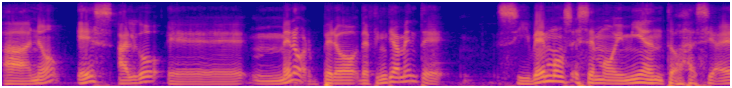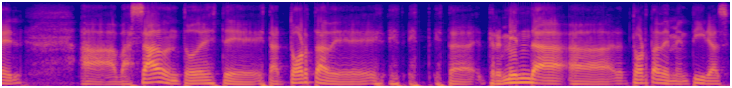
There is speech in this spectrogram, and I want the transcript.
ah, no, es algo eh, menor, pero definitivamente si vemos ese movimiento hacia él, ah, basado en toda este, esta torta de, esta tremenda torta de mentiras,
